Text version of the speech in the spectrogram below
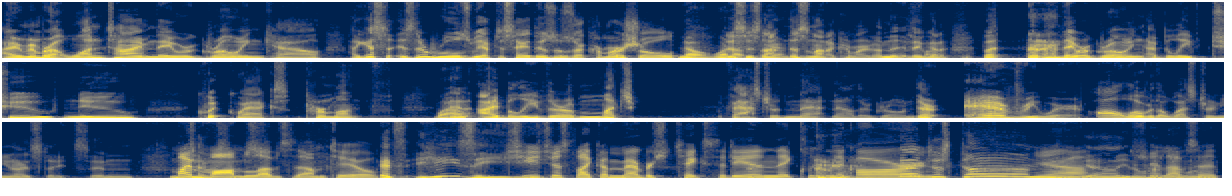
I remember at one time they were growing, Cal. I guess is there rules we have to say this is a commercial? No, this not- is not. yeah. This is not a commercial. I mean, they've got, a, but they were growing. I believe two new Quick Quacks per month. Wow. And I believe they're a much faster than that now. They're growing. They're everywhere, all over the Western United States and My Texas. mom loves them too. It's easy. She's just like a member. She takes it in. They clean the car. Yeah, and, just done. Yeah, Yeah, you don't She have loves to it.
